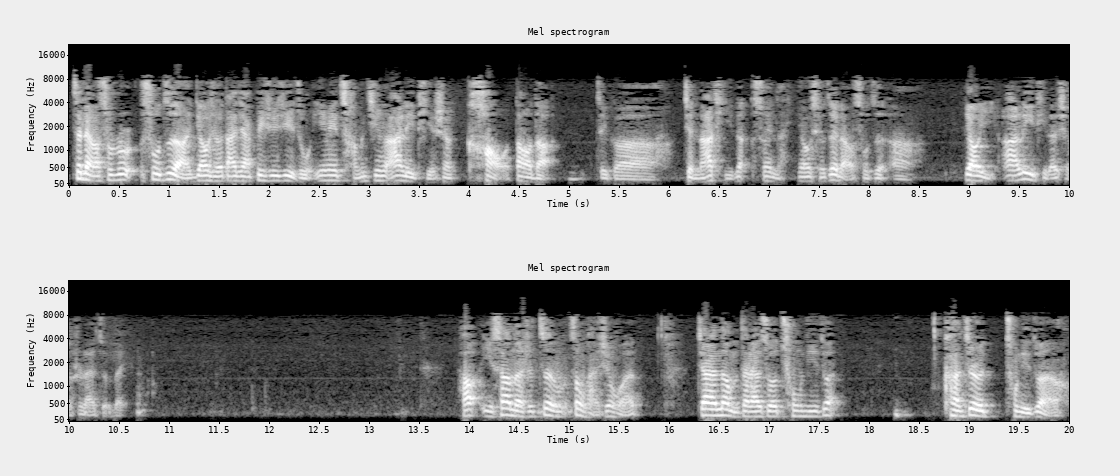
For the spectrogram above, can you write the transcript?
这两个数数数字啊，要求大家必须记住，因为曾经案例题是考到的这个简答题的，所以呢，要求这两个数字啊，要以案例题的形式来准备。好，以上呢是正正反循环，接下来呢，我们再来说冲击钻，看这是冲击钻啊。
